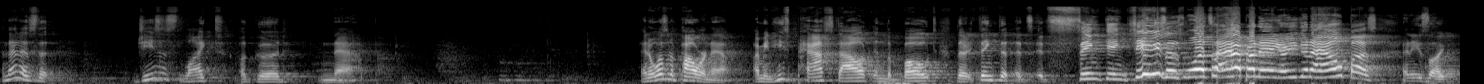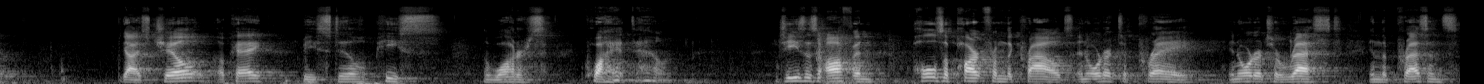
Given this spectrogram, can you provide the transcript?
And that is that Jesus liked a good nap. And it wasn't a power nap. I mean, he's passed out in the boat. They think that it's, it's sinking. Jesus, what's happening? Are you going to help us? And he's like, guys, chill, okay? Be still, peace. The waters quiet down. Jesus often pulls apart from the crowds in order to pray, in order to rest in the presence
